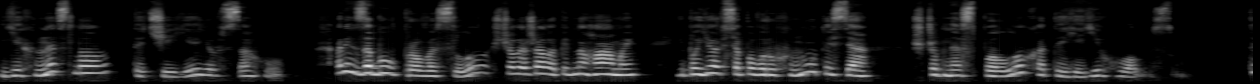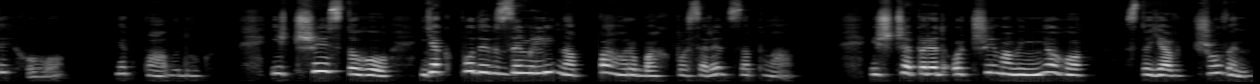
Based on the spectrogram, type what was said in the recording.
Їх несло течією в сагу. А він забув про весло, що лежало під ногами, і боявся поворухнутися, щоб не сполохати її голосу. Тихого, як паводок, і чистого, як подих землі на пагорбах посеред заплав. І ще перед очима в нього стояв човен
